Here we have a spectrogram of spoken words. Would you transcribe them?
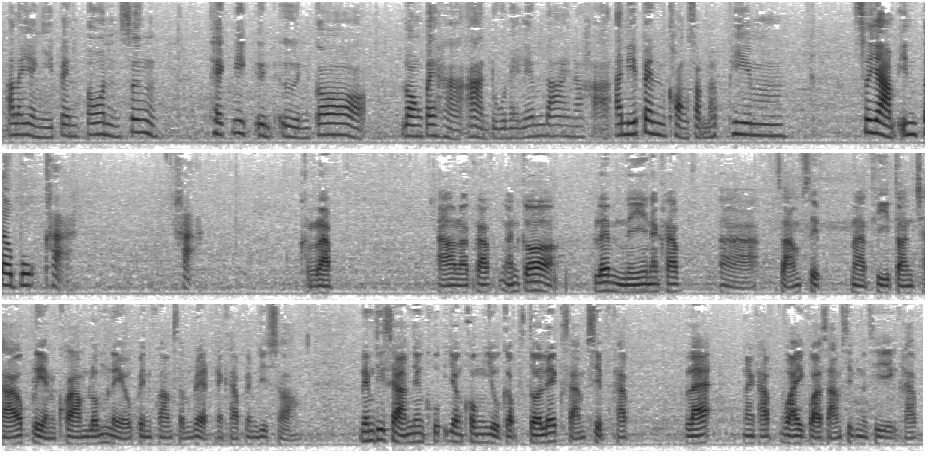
อะไรอย่างนี้เป็นต้นซึ่ง เทคนิคอื่นๆก็ลองไปหาอ่านดูในเล่มได้นะคะ อันนี้เป็นของสำนักพิมพ์ สยามอินเตอร์บุ๊กค่ะ ค่ะ ครับเอาละครับ งั้นก็เล่มนี้นะครับสามสิบนาทีตอนเช้าเปลี่ยนความล้มเหลวเป็นความสำเร็จนะครับ เล่มที่สองเล่มที่สามยังยังคงอยู่กับตัวเลขสามสิบครับ และนะครับไวกว่าสามสิบนาทีครับ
